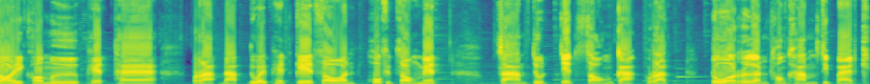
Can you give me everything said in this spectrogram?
สร้อยข้อมือเพชรแท้ ประดับด้วยเพชรเกสร 62 เม็ด 3.72 กะรัตตัวเรือนทองคำ 18K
